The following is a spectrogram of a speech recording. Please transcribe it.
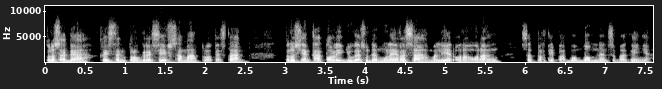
Terus ada Kristen progresif sama Protestan. Terus yang Katolik juga sudah mulai resah melihat orang-orang seperti Pak Bom Bom dan sebagainya.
